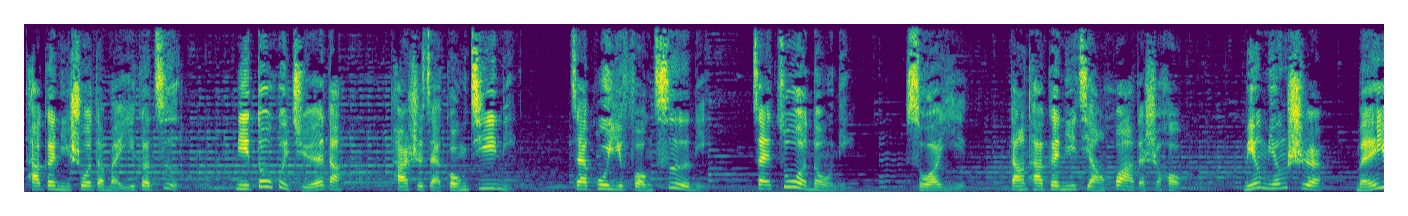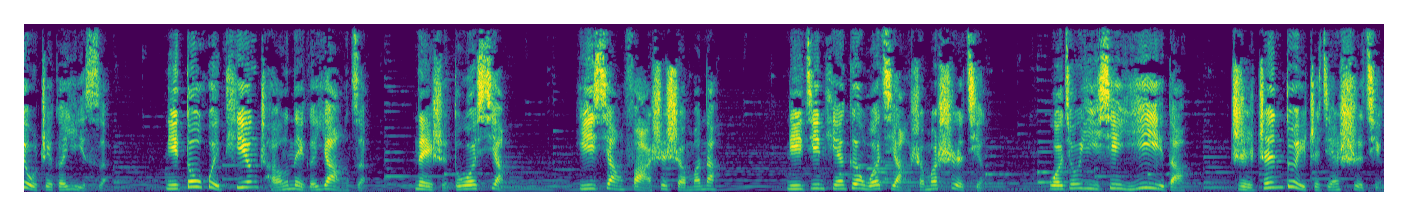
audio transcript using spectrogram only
他跟你说的每一个字，你都会觉得他是在攻击你，在故意讽刺你，在作弄你。所以，当他跟你讲话的时候，明明是没有这个意思，你都会听成那个样子。那是多相，一相法是什么呢？你今天跟我讲什么事情，我就一心一意的只针对这件事情，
